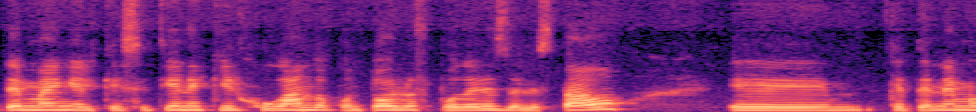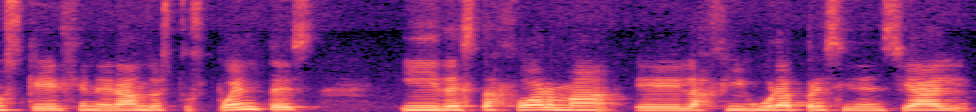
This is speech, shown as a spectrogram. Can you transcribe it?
tema en el que se tiene que ir jugando con todos los poderes del Estado, eh, que tenemos que ir generando estos puentes. Y de esta forma eh, la figura presidencial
